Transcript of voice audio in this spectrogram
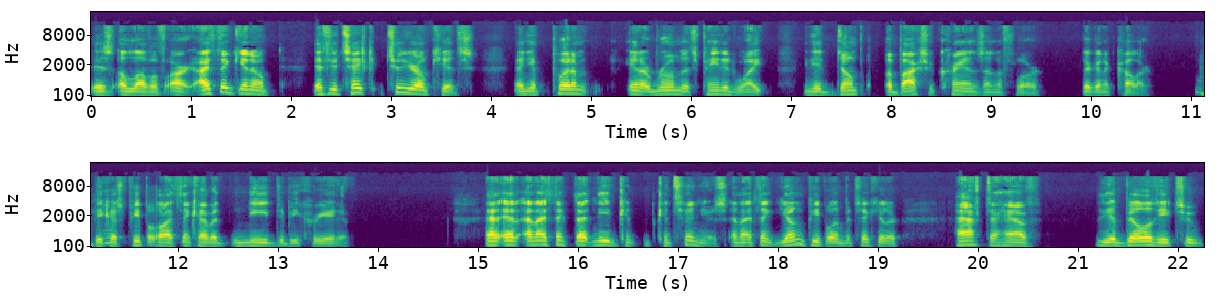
is a love of art. I think, you know, if you take two-year-old kids and you put them in a room that's painted white and you dump a box of crayons on the floor, they're going to color mm-hmm. because people, I think, have a need to be creative. And, and, and I think that need con- continues. And I think young people in particular have to have the ability to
